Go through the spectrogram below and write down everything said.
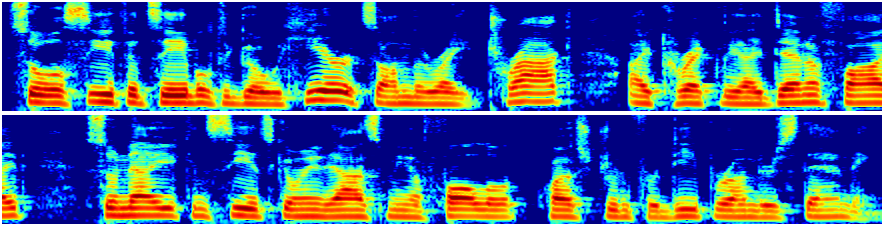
So we'll see if it's able to go here. It's on the right track. I correctly identified. So now you can see it's going to ask me a follow-up question for deeper understanding.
